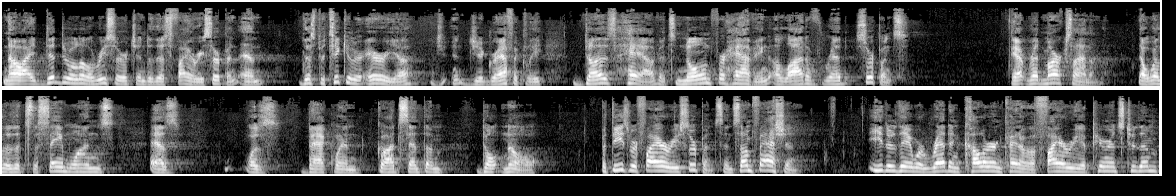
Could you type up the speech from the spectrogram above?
Now, I did do a little research into this fiery serpent, and this particular area, ge- geographically, does have, it's known for having a lot of red serpents. Got red marks on them. Now, whether it's the same ones as was back when God sent them, don't know. But these were fiery serpents in some fashion. Either they were red in color and kind of a fiery appearance to them,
